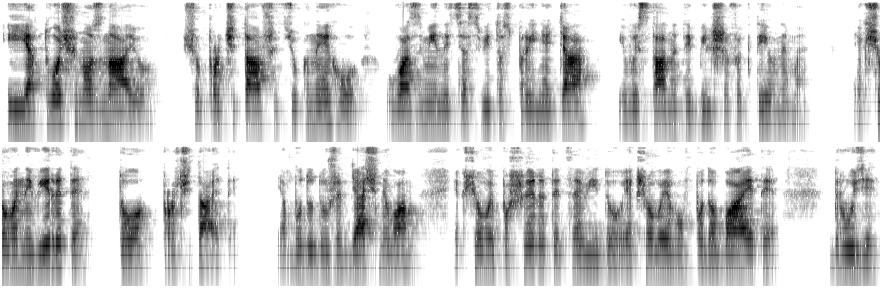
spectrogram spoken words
І я точно знаю, що прочитавши цю книгу, у вас зміниться світосприйняття і ви станете більш ефективними. Якщо ви не вірите, то прочитайте. Я буду дуже вдячний вам, якщо ви поширите це відео, якщо ви його вподобаєте. Друзі,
